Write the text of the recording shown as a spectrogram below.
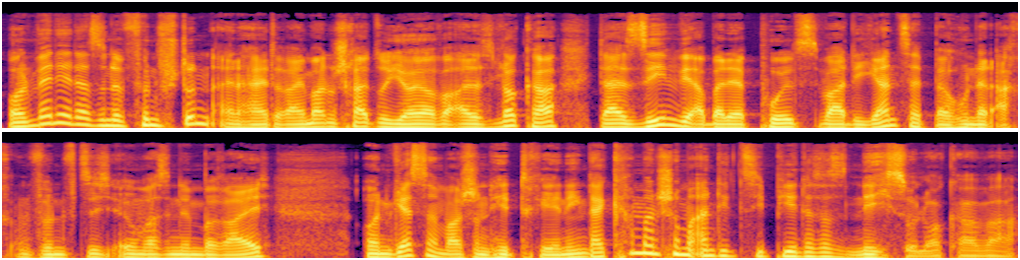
Und wenn ihr da so eine 5-Stunden-Einheit reinmacht und schreibt so, ja, ja, war alles locker, da sehen wir aber, der Puls war die ganze Zeit bei 158, irgendwas in dem Bereich. Und gestern war schon Hit-Training, da kann man schon mal antizipieren, dass das nicht so locker war.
